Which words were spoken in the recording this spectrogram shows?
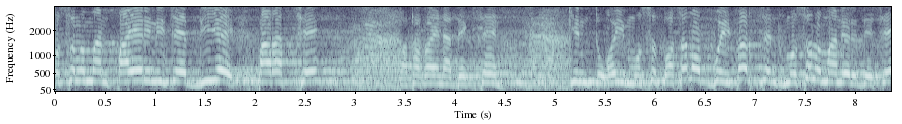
মুসলমান পায়ের নিচে দিয়ে পারাচ্ছে কথা কয় না, দেখছেন? কিন্তু ওই পঁচানব্বই পার্সেন্ট মুসলমানের দেশে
